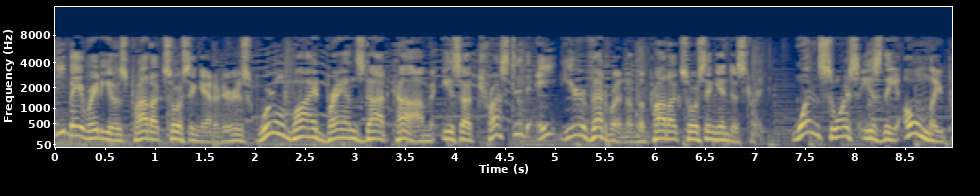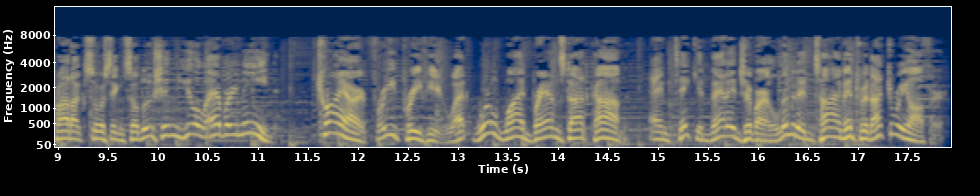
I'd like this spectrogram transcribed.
eBay Radio's product sourcing editors, WorldwideBrands.com, is a trusted eight-year veteran of the product sourcing industry. OneSource is the only product sourcing solution you'll ever need. Try our free preview at worldwidebrands.com and take advantage of our limited time introductory offer.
